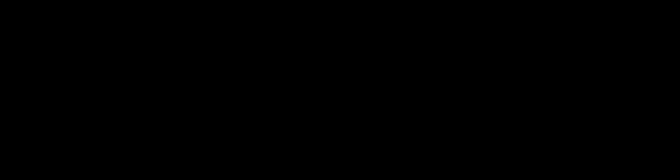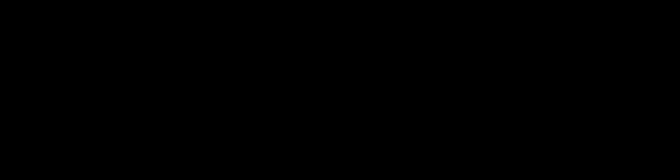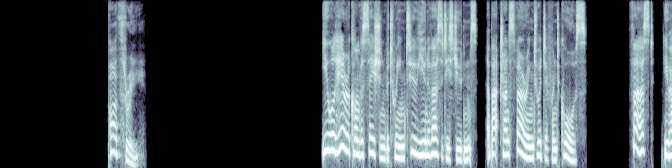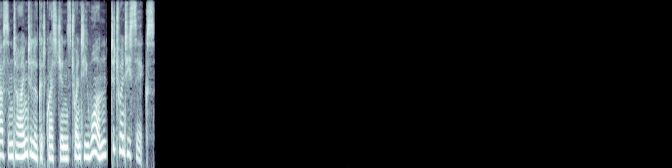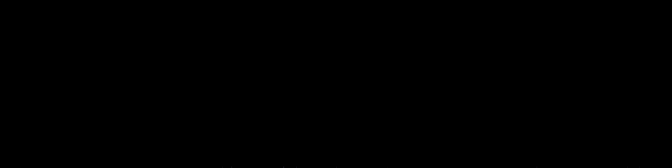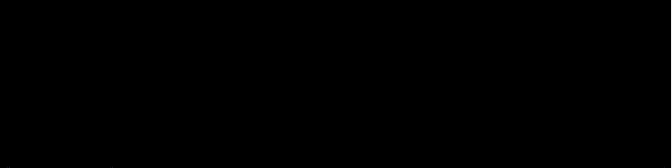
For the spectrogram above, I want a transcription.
Part 3 You will hear a conversation between two university students about transferring to a different course. First, you have some time to look at questions 21 to 26.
